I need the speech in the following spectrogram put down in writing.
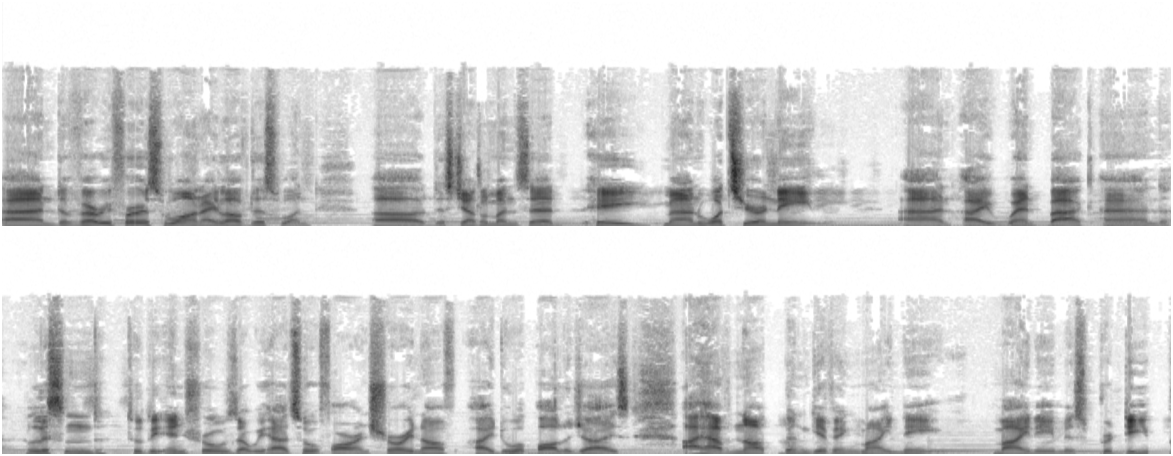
And the very first one, I love this one. Uh, this gentleman said, Hey, man, what's your name? And I went back and listened to the intros that we had so far. And sure enough, I do apologize. I have not been giving my name. My name is Pradeep,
